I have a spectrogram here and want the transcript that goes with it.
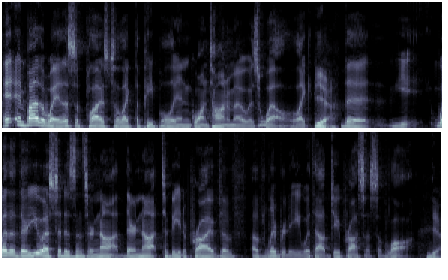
And, and by the way, this applies to like the people in Guantanamo as well. Like Yeah. the y- whether they're U.S. citizens or not, they're not to be deprived of of liberty without due process of law. yeah.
